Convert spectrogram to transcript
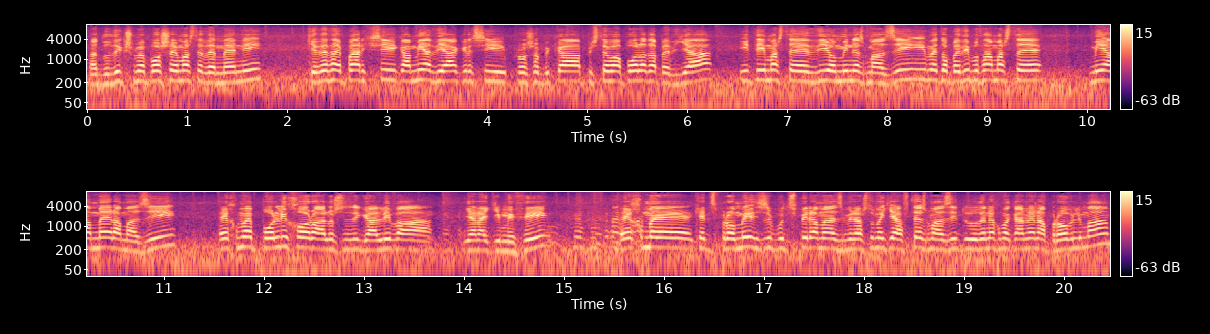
να του δείξουμε πόσο είμαστε δεμένοι και δεν θα υπάρξει καμία διάκριση προσωπικά, πιστεύω, από όλα τα παιδιά. Είτε είμαστε δύο μήνες μαζί ή με το παιδί που θα είμαστε μία μέρα μαζί. Έχουμε πολύ χώρο άλλωστε στην Καλύβα για να κοιμηθεί. Έχουμε και τις προμήθειες που τις πήραμε να τις μοιραστούμε και αυτές μαζί του, δεν έχουμε κανένα πρόβλημα.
